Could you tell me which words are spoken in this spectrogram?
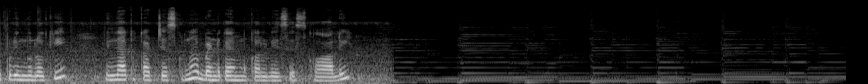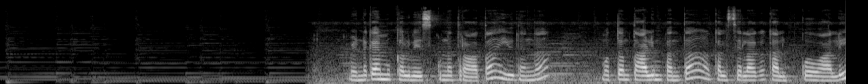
ఇప్పుడు ఇందులోకి ఇందాక కట్ చేసుకున్న బెండకాయ ముక్కలు వేసేసుకోవాలి. బెండకాయ ముక్కలు వేసుకున్న తర్వాత ఈ విధంగా మొత్తం తాలింపు అంతా కలిసేలాగా కలుపుకోవాలి.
